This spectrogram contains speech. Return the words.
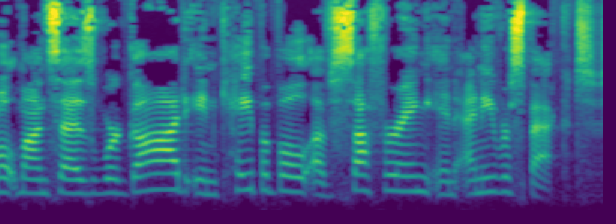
Moltmann says, Were God incapable of suffering in any respect,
